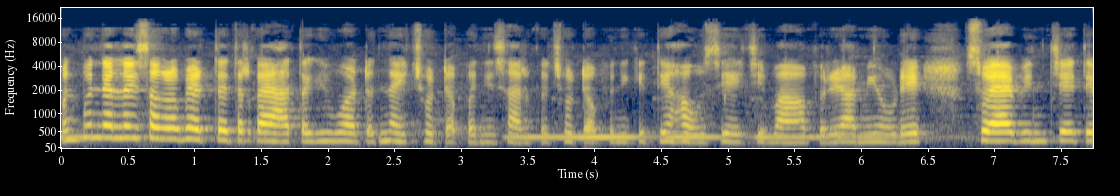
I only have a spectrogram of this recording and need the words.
पण पुण्यालाही सगळं भेटतंय तर काय आता घेऊ वाटत नाही. छोट्यापणी सारखं छोट्यापणी किती हाऊस यायची बापरे आम्ही एवढे सोयाबीनचे ते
